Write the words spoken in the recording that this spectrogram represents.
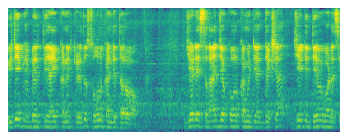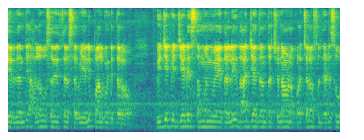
ಬಿಜೆಪಿ ಅಭ್ಯರ್ಥಿಯಾಗಿ ಕಣಕ್ಕಿಳಿದು ಸೋಲು ಕಂಡಿದ್ದರು. ಜೆಡಿಎಸ್ ರಾಜ್ಯ ಕೋರ್ ಕಮಿಟಿ ಅಧ್ಯಕ್ಷ ಜಿ ಟಿ ದೇವೇಗೌಡ ಸೇರಿದಂತೆ ಹಲವು ಸದಸ್ಯರ ಸಭೆಯಲ್ಲಿ ಪಾಲ್ಗೊಂಡಿದ್ದರು. ಬಿಜೆಪಿ ಜೆಡಿಎಸ್ ಸಮನ್ವಯದಲ್ಲಿ ರಾಜ್ಯಾದ್ಯಂತ ಚುನಾವಣಾ ಪ್ರಚಾರ ನಡೆಸುವ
